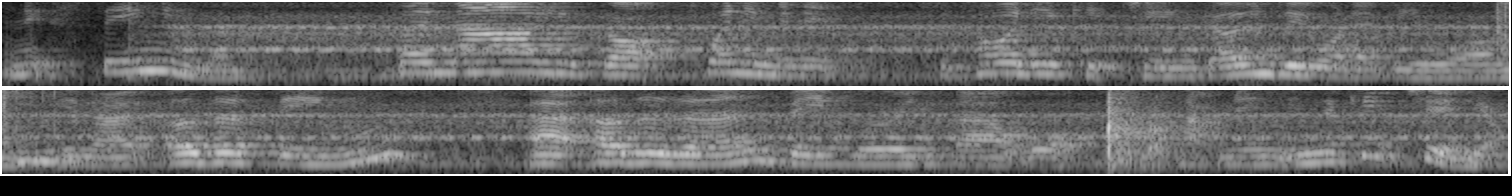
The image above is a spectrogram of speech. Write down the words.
And it's steaming them. So now you've got 20 minutes to tidy your kitchen go and do whatever you want you know other things uh, other than being worried about what is happening in the kitchen. Yeah,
